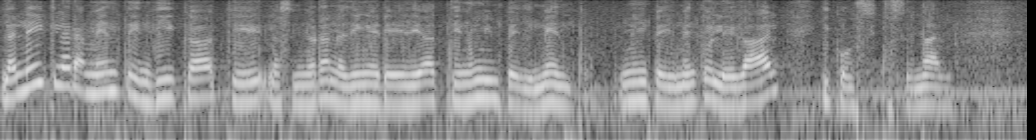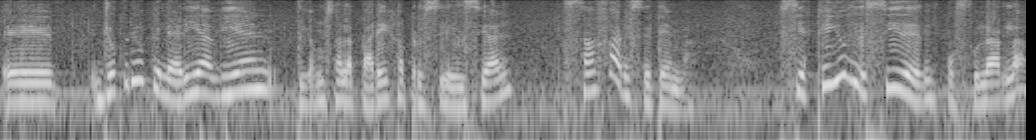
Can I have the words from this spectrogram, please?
La ley claramente indica que la señora Nadine Heredia tiene un impedimento, un impedimento legal y constitucional. Eh, yo creo que le haría bien, digamos, a la pareja presidencial zanjar ese tema si es que ellos deciden postularla,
